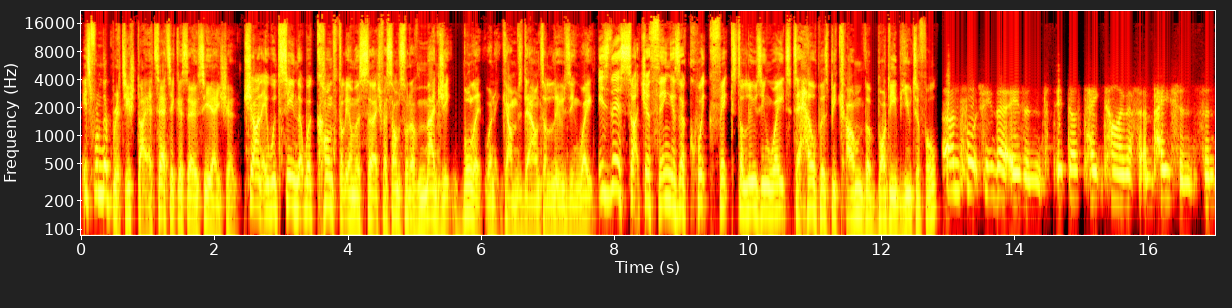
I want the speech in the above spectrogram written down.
is from the British Dietetic Association. Sian, it would seem that we're constantly on the search for some sort of magic bullet when it comes down to losing weight. Is there such a thing as a quick fix to losing weight to help us become the body beautiful? Unfortunately, there isn't. It does take time, effort and patience and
